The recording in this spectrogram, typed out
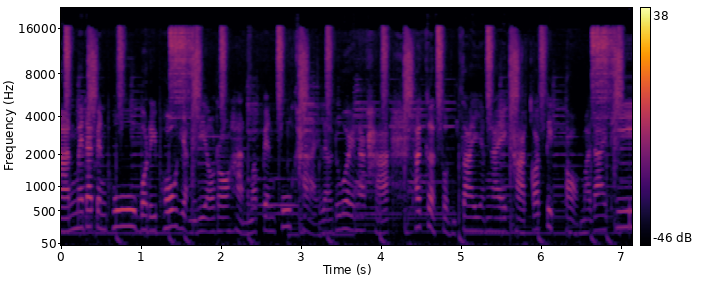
นั้นไม่ได้เป็นผู้บริโภคอย่างเดียวเราหันมาเป็นผู้ขายแล้วด้วยนะคะ ถ้าเกิดสนใจยังไงค่ะ ก็ติดต่อมาได้ที่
